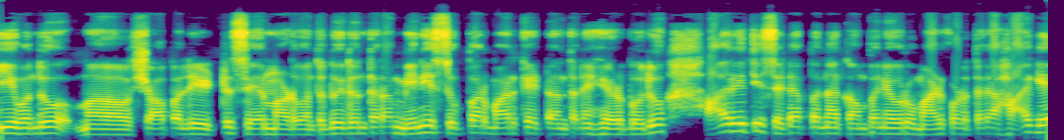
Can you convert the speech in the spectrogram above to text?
ಈ ಒಂದು ಶಾಪ್ ಅಲ್ಲಿ ಇಟ್ಟು ಸೇಲ್ ಮಾಡುವಂತದ್ದು ಇದೊಂಥರ ಮಿನಿ ಸೂಪರ್ ಮಾರ್ಕೆಟ್ ಅಂತಾನೆ ಹೇಳ್ಬಹುದು ಆ ರೀತಿ ಸೆಟಪ್ ಅನ್ನ ಕಂಪನಿಯವರು ಮಾಡಿಕೊಡ್ತಾರೆ. ಹಾಗೆ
